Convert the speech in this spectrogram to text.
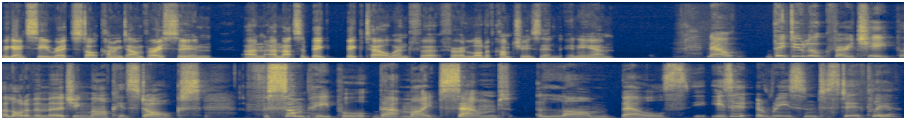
we're going to see rates start coming down very soon. And, and that's a big, big tailwind for, for a lot of countries in, in EM. Now, they do look very cheap, a lot of emerging market stocks. For some people, that might sound alarm bells. Is it a reason to steer clear?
